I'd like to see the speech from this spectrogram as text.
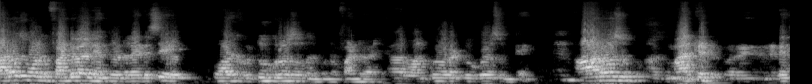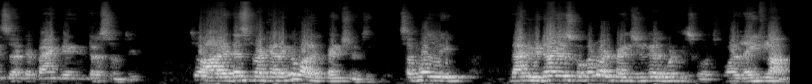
ఆ రోజు వాళ్ళకి ఫండ్ వాల్యూ ఎంత ఉంటుంది అంటే సే వాళ్ళకి టూ క్రోర్స్ ఉంది అనుకున్నాం ఫండ్ వాల్యూ ఆ వన్ క్రోర్ టూ క్రోర్స్ ఉంటే ఆ రోజు మార్కెట్ రిటర్న్స్ అంటే బ్యాంక్ ఇంట్రెస్ట్ ఉంటుంది సో ఆ రిటర్న్స్ ప్రకారంగా వాళ్ళకి పెన్షన్ వచ్చింది. సపోజ్ దాన్ని విత్డ్రా చేసుకోకుండా వాళ్ళు పెన్షన్గా కూడా తీసుకోవచ్చు. వాళ్ళ లైఫ్ లాంగ్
